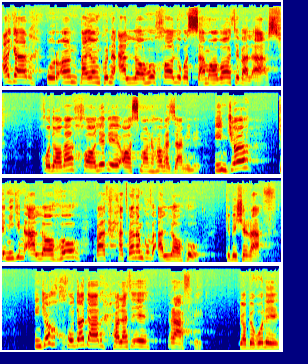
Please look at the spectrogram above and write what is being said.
اگر قرآن بیان کنه الله خالق السماوات و الارض خداوند خالق آسمان ها و زمینه. اینجا که میگیم الله بعد حتما هم گفت الله که بشه رفت اینجا خدا در حالت رفعه یا به قول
